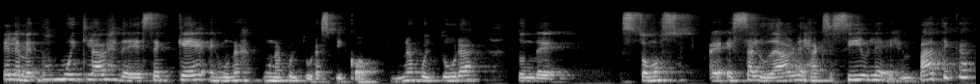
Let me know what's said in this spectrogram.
elementos muy claves de ese que es una, una cultura speak up, una cultura donde somos, eh, es saludable, es accesible, es empática,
